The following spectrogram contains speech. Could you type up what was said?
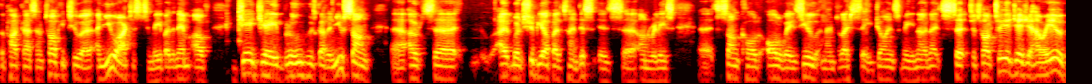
the podcast, I'm talking to a, a, new artist to me by the name of JJ Bloom, who's got a new song uh, out. I, well, should be out by the time this is on release. Uh, it's a song called Always You, and I'm delighted to say he joins me now. Nice uh, to talk to you, JJ. How are you?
